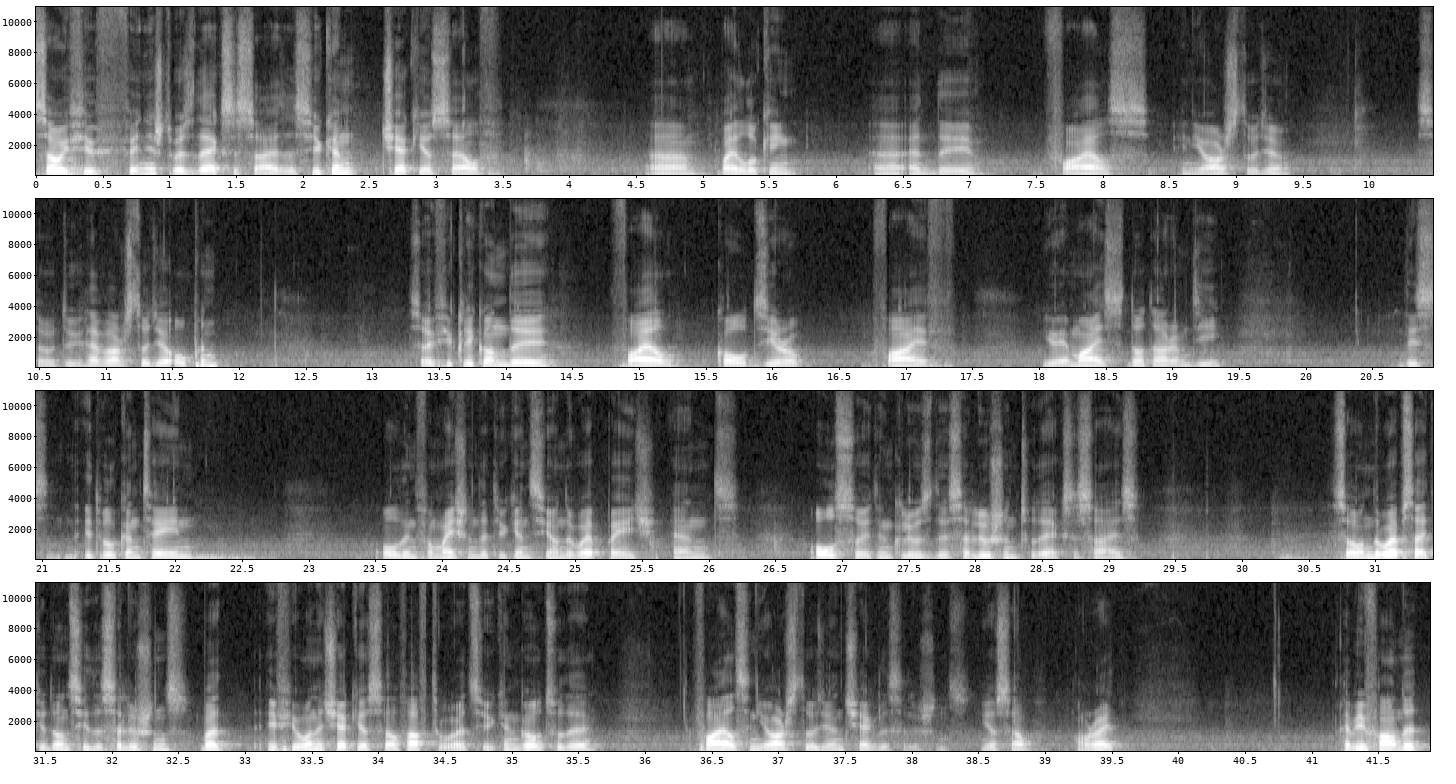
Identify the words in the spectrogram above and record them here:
So if you've finished with the exercises, you can check yourself uh, by looking uh, at the files in your RStudio. So do you have RStudio open? So if you click on the file called 05 umis.rmd, this it will contain all the information that you can see on the web page and also it includes the solution to the exercise. So on the website you don't see the solutions, but if you want to check yourself afterwards, you can go to the files in your RStudio and check the solutions yourself, all right? Have you found it?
